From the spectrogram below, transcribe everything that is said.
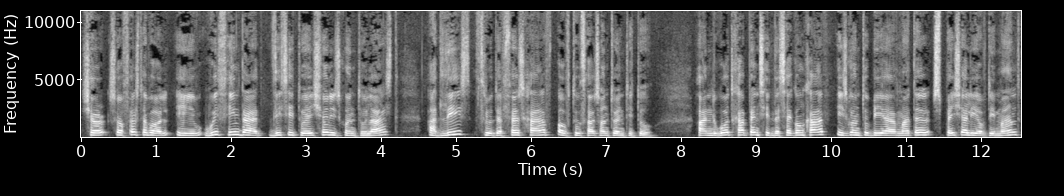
Sure. So, first of all, we think that this situation is going to last at least through the first half of 2022. And what happens in the second half is going to be a matter, especially of demand,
